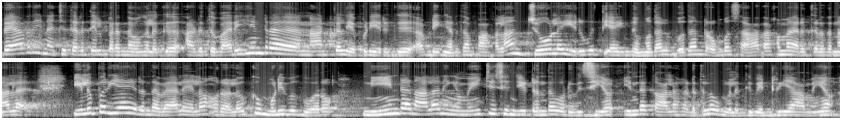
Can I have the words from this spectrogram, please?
ரேவதி நட்சத்திரத்தில் பிறந்தவங்களுக்கு அடுத்து வருகின்ற நாட்கள் எப்படி இருக்குது அப்படிங்கிறத பார்க்கலாம். ஜூலை இருபத்தி ஐந்து முதல் புதன் ரொம்ப சாதகமாக இருக்கிறதுனால இழுப்பறியாக இருந்த வேலையெல்லாம் ஓரளவுக்கு முடிவுக்கு வரும். நீண்ட நாளாக நீங்கள் முயற்சி செஞ்சிட்டு இருந்த ஒரு விஷயம். இந்த காலகட்டத்தில் உங்களுக்கு வெற்றியாக அமையும்.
